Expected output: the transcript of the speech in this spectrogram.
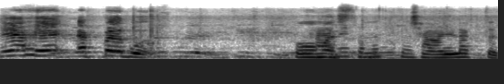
हे आहे ऍपल बोल हो मस्त. लागतं. छान लागतात.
